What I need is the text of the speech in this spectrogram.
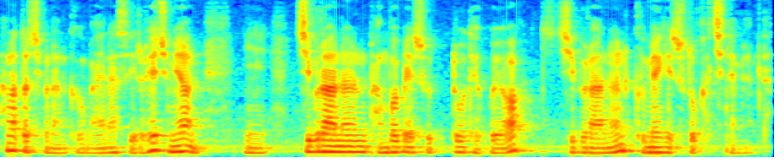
하나 더 지불하는 그거 마이너스 1을 해주면 이 지불하는 방법의 수도 되고요. 지불하는 금액의 수도 같이 됩니다.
